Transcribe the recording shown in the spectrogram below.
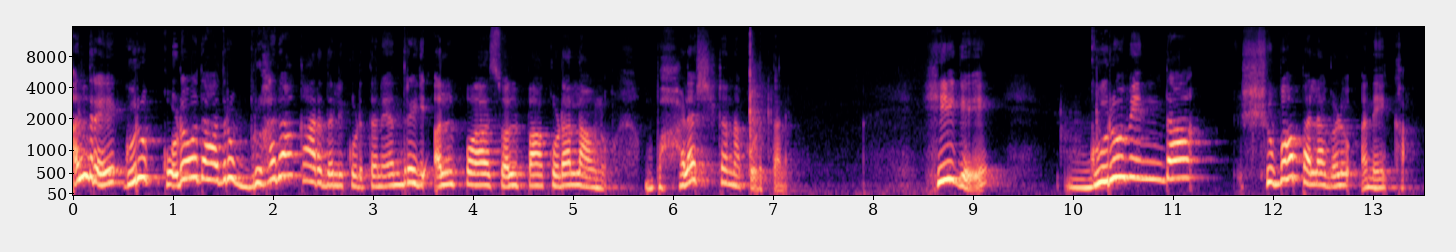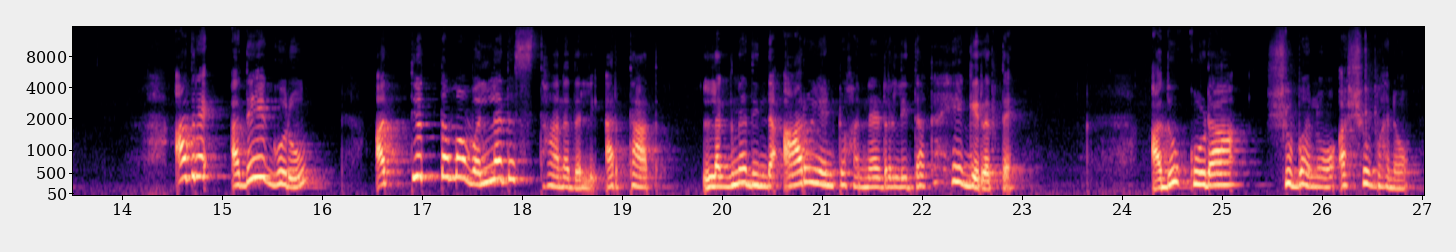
ಅಂದರೆ ಗುರು ಕೊಡೋದಾದರೂ ಬೃಹದಾಕಾರದಲ್ಲಿ ಕೊಡ್ತಾನೆ. ಅಂದರೆ ಅಲ್ಪ, ಸ್ವಲ್ಪ ಕೊಡಲ್ಲ ಅವನು, ಬಹಳಷ್ಟನ್ನು ಕೊಡ್ತಾನೆ. ಹೀಗೆ ಗುರುವಿಂದ ಶುಭ ಫಲಗಳು ಅನೇಕ. ಆದರೆ ಅದೇ ಗುರು ಅತ್ಯುತ್ತಮವಲ್ಲದ ಸ್ಥಾನದಲ್ಲಿ, ಅರ್ಥಾತ್ ಲಗ್ನದಿಂದ ಆರು ಎಂಟು ಹನ್ನೆರಡರಲ್ಲಿದ್ದಾಗ ಹೇಗಿರುತ್ತೆ? ಅದು ಕೂಡ ಶುಭನೋ ಅಶುಭನೋ?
